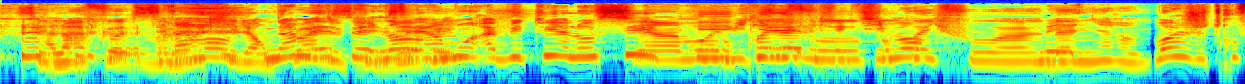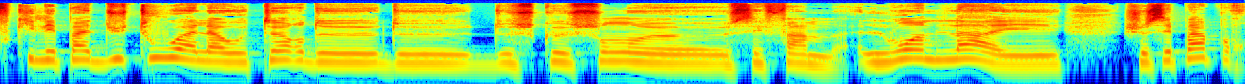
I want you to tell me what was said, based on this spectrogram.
Alors que vraiment, qui l'emploie Non, mais depuis c'est un mot habituel aussi. C'est un mot qui- Pourquoi il habituel, faut, effectivement. pourquoi il faut euh, Mais bannir Moi, je trouve qu'il n'est pas du tout à la hauteur de, de, de ce que sont euh, ces femmes. Loin de là. Et je sais pas pourquoi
